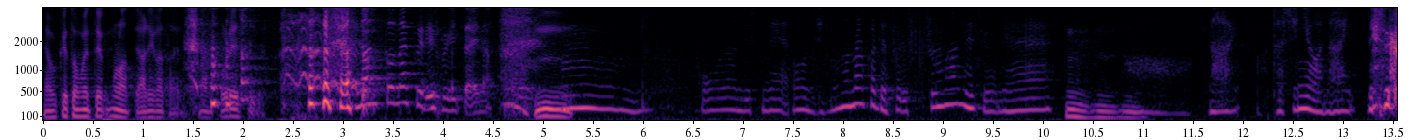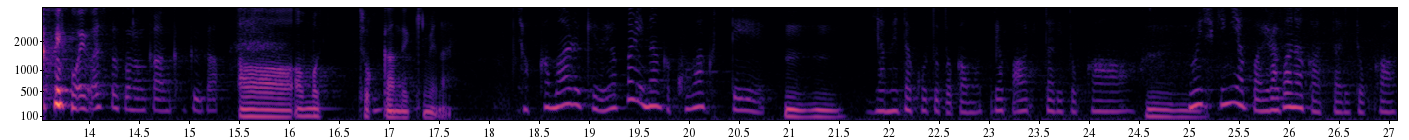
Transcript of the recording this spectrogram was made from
受け止めてもらってありがたいです。なんか嬉しいです。なんとなくですみたいな。ううん。んそうなんですね。もう自分の中でそれ普通なんですよね、うんうんうん。ない。私にはない。ってすごい思いましたその感覚が。あああんま直感で決めない。直感もあるけどやっぱりなんか怖くて。うんやめたこととかもやっぱあったりとか、うん。うん無意識にやっぱ選ばなかったりとか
